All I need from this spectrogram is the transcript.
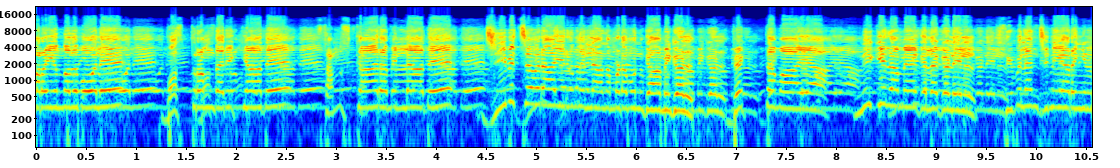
പറയുന്നത് പോലെ വസ്ത്രം ധരിക്കാതെ ജീവിച്ചവരായിരുന്നില്ല നമ്മുടെ മുൻഗാമികൾ. വ്യക്തമായ നിഖില മേഖലകളിൽ സിവിൽ എഞ്ചിനീയറിംഗിൽ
